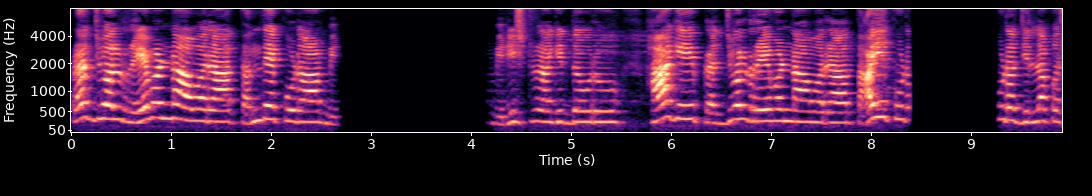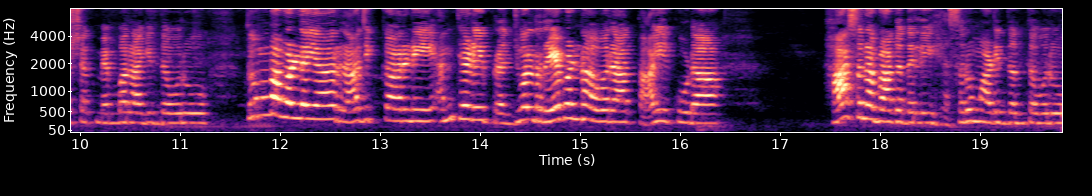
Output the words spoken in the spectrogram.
ಪ್ರಜ್ವಲ್ ರೇವಣ್ಣ ಅವರ ತಂದೆ ಕೂಡ ಮಿನಿಸ್ಟರ್ ಆಗಿದ್ದವರು. ಹಾಗೆ ಪ್ರಜ್ವಲ್ ರೇವಣ್ಣ ಅವರ ತಾಯಿ ಕೂಡ ಕೂಡ ಜಿಲ್ಲಾ ಪರಿಷತ್ ಮೆಂಬರ್ ಆಗಿದ್ದವರು. ತುಂಬಾ ಒಳ್ಳೆಯ ರಾಜಕಾರಣಿ ಅಂಥೇಳಿ ಪ್ರಜ್ವಲ್ ರೇವಣ್ಣ ಅವರ ತಾಯಿ ಕೂಡ ಹಾಸನ ಭಾಗದಲ್ಲಿ ಹೆಸರು ಮಾಡಿದ್ದಂಥವರು,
